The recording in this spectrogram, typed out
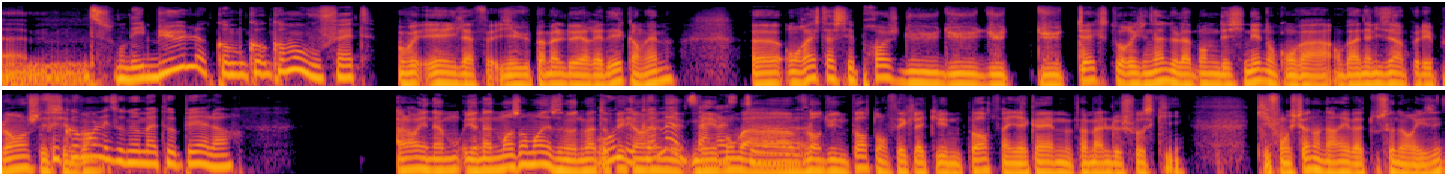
ce sont des bulles. Com- com- comment vous faites? Oui, et il, a fait- il y a eu pas mal de R&D quand même. Euh, on reste assez proche du, du, du, du texte original de la bande dessinée, donc on va, on va analyser un peu les planches. C'est comment les onomatopées alors? Alors il y, en a, il y en a de moins en moins des onomatopées mais quand, quand même, même, mais bon, bah, un euh, vlan d'une porte, on fait claquer une porte. Enfin, il y a quand même pas mal de choses qui qui fonctionnent. On arrive à tout sonoriser.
